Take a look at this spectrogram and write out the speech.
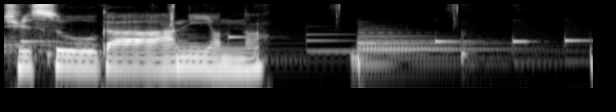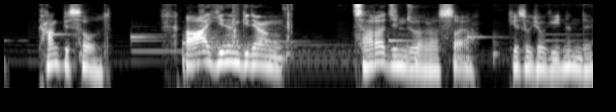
실수가 아니었나? Can't be sold. 아, 얘는 그냥 사라진 줄 알았어요. 계속 여기 있는데.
